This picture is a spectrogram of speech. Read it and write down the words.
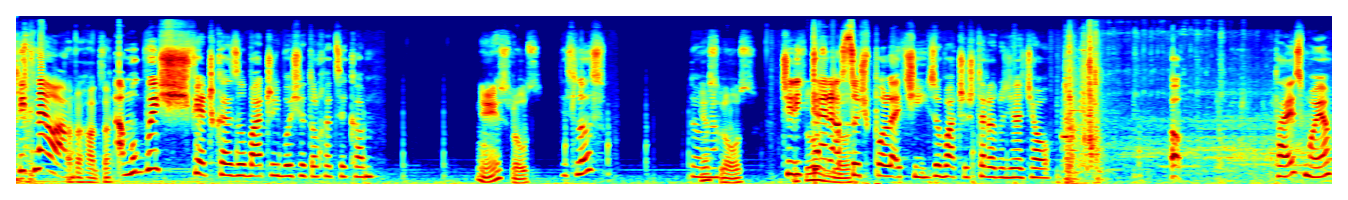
Kliknęłam. A mógłbyś świeczkę zobaczyć, bo się trochę cykam. Nie, jest luz. Jest luz? Dobra. Jest luz. Czyli jest luz, teraz luz. coś poleci. Zobaczysz, teraz będzie leciało. O! Ta jest moja.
